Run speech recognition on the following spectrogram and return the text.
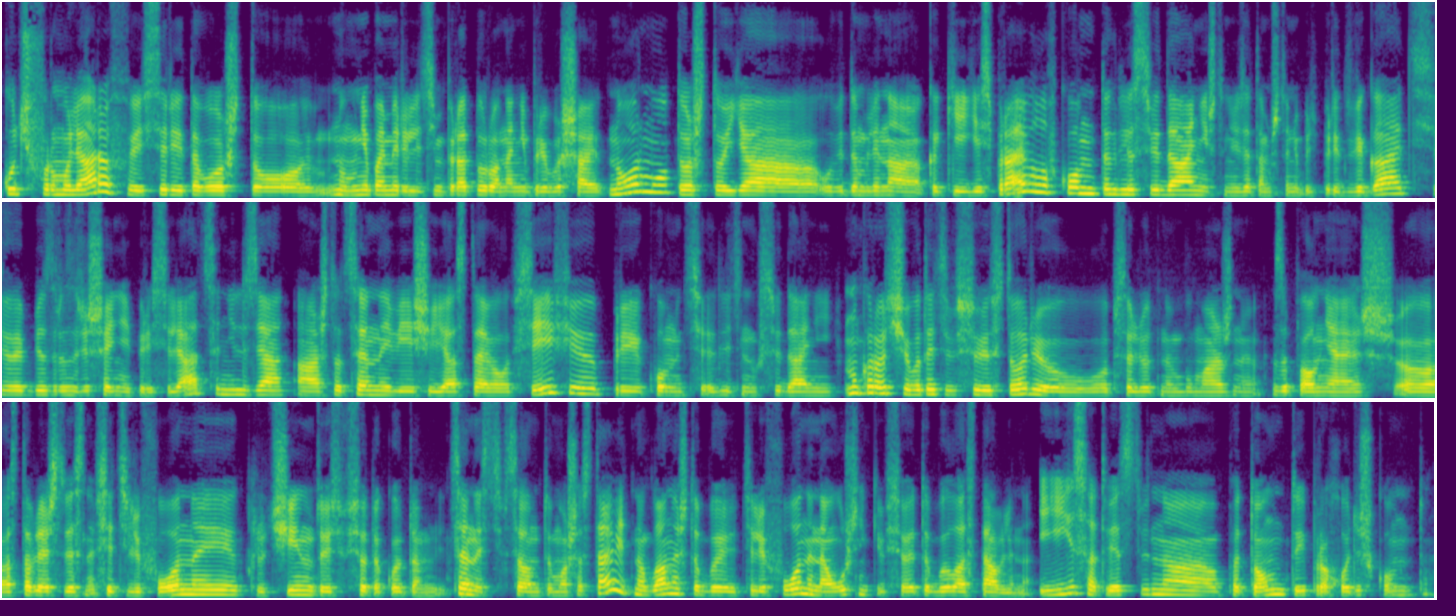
куча формуляров из серии того, что, ну, мне померили температуру, она не превышает норму, то, что я уведомлена, какие есть правила в комнатах для свиданий, что нельзя там что-нибудь передвигать э, без разрешения, переселяться нельзя, а что ценные вещи я оставила в сейфе при комнате длительных свиданий. Ну, короче, вот эти всю историю абсолютно бумажную заполняешь, э, оставляешь, соответственно, все телефоны, ключи, ну, то есть все такое там, ценности в целом ты можешь оставить, но главное, чтобы телефоны, наушники, все это было оставлено. И, соответственно, потом ты проходишь комнату.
